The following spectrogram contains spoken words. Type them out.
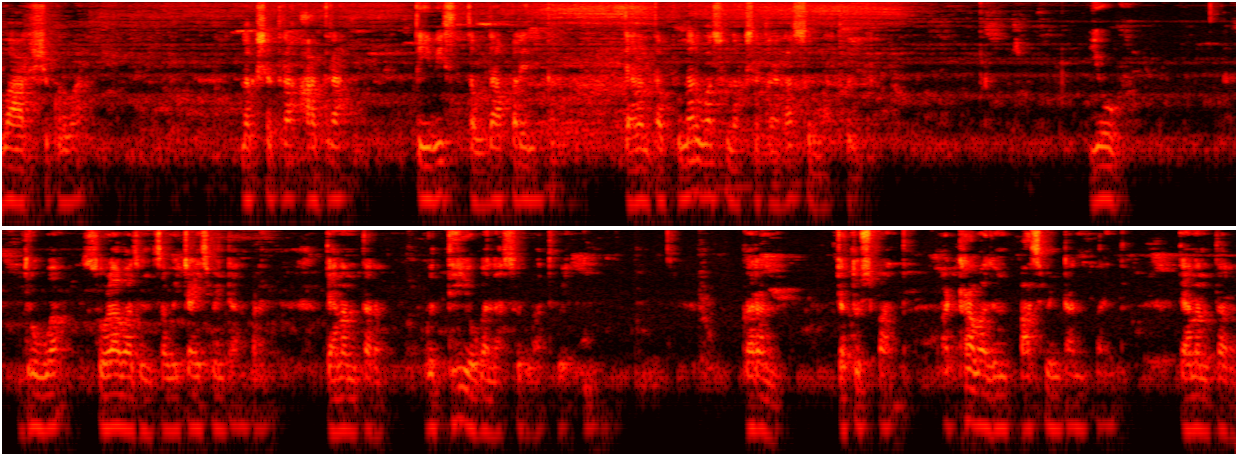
वार शुक्रवार नक्षत्र आद्रा तेवीस चौदापर्यंत. त्यानंतर पुनर्वसू नक्षत्राला सुरुवात होईल. योग ध्रुव सोळा वाजून चव्वेचाळीस मिनिटांपर्यंत. त्यानंतर वृद्धी योगाला सुरुवात होईल. करण चतुष्पाद अठरा वाजून पाच मिनिटांपर्यंत. त्यानंतर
